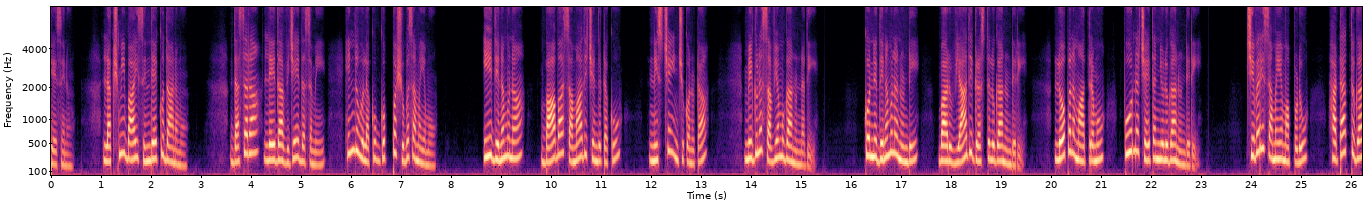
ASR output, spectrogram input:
చేసెను. లక్ష్మీబాయి సిందేకు దానము. దసరా లేదా విజయదశమి హిందువులకు గొప్ప శుభసమయము ఈ దినమున బాబా సమాధి చెందుటకు నిశ్చయించుకొనుట మిగుల సవ్యముగానున్నది. కొన్ని దినముల నుండి వారు వ్యాధిగ్రస్తులుగా నుండిరి. లోపల మాత్రము పూర్ణ చైతన్యులుగా నుండిరి. చివరి సమయమప్పుడు హఠాత్తుగా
